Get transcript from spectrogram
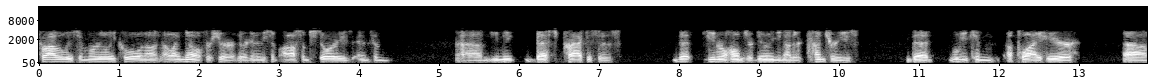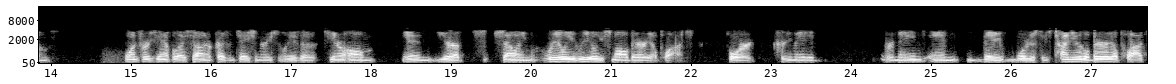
probably some really cool and awesome, oh, I know for sure there are going to be some awesome stories and some um, unique best practices that funeral homes are doing in other countries that we can apply here. Um, one, for example, I saw in a presentation recently is a funeral home in Europe selling really, really small burial plots for cremated remains, and they were just these tiny little burial plots,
